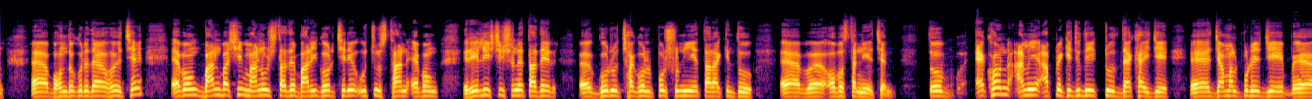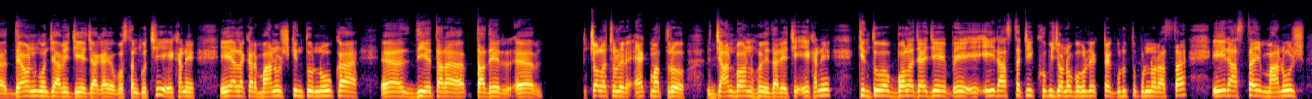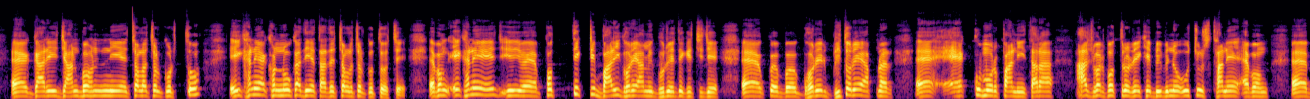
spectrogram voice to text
বন্ধ করে দেওয়া হয়েছে এবং বানবাসী মানুষ তাদের বাড়িঘর ছেড়ে উঁচু স্থান এবং রেল স্টেশনে তাদের গরু, ছাগল, পশু নিয়ে তারা কিন্তু অবস্থান নিয়েছেন। তো এখন আমি আপনাকে যদি একটু দেখাই যে জামালপুরে যে দেওয়ানগঞ্জে আমি যে জায়গায় অবস্থান করছি, এখানে এই এলাকার মানুষ কিন্তু নৌকা দিয়ে তারা তাদের চলাচলের একমাত্র যানবাহন হয়ে দাঁড়িয়েছে। এখানে কিন্তু বলা যায় যে এই রাস্তাটি খুবই জনবহুল একটা গুরুত্বপূর্ণ রাস্তা। এই রাস্তায় মানুষ গাড়ি, যানবাহন নিয়ে চলাচল করত। এইখানে এখন নৌকা দিয়ে তাদের চলাচল করতে হচ্ছে। এবং এখানে প্রত্যেকটি বাড়ি ঘরে আমি ঘুরে দেখেছি যে ঘরের ভিতরে আপনার এক কোমর পানি, তারা আসবাবপত্র রেখে বিভিন্ন উঁচু স্থানে এবং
